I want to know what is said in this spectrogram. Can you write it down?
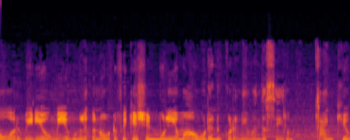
ஒவ்வொரு வீடியோவுமே உங்களுக்கு நோட்டிஃபிகேஷன் மூலியமாக உடனுக்குடனே வந்து சேரும். தேங்க்யூ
